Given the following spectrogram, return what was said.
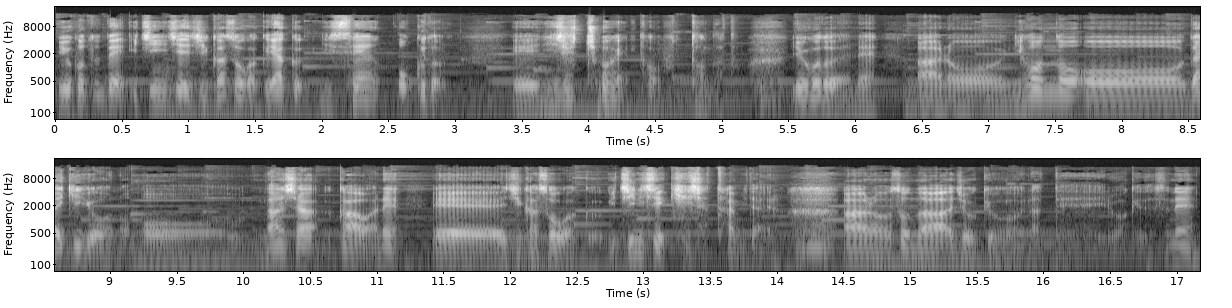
いうことで、1日で時価総額約2000億ドル。えー、20兆円と吹っ飛んだということでね、あの、日本の大企業の何社かはね、えー、時価総額1日で消えちゃったみたいな、あの、そんな状況になっているわけですね。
